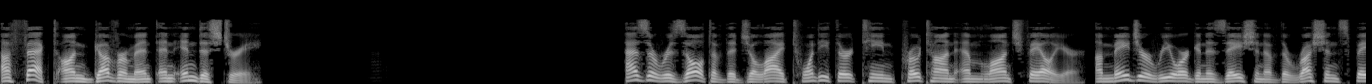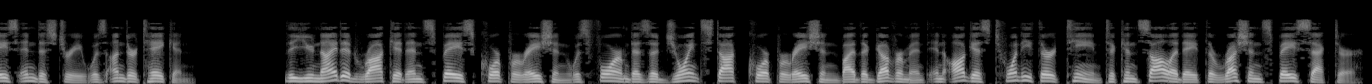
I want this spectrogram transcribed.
Effect on government and industry As a result of the July 2013 Proton-M launch failure, a major reorganization of the Russian space industry was undertaken. The United Rocket and Space Corporation was formed as a joint stock corporation by the government in August 2013 to consolidate the Russian space sector.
